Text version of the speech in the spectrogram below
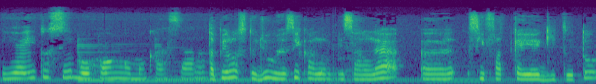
Iya itu sih bohong ngomong kasar. Tapi lo setuju gak sih kalau misalnya eh, sifat kayak gitu tuh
